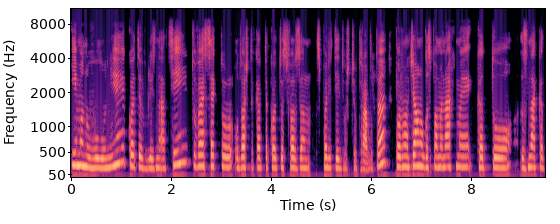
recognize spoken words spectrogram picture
има новолуние, което е в Близнаци. Това е сектор от вашата карта, който е свързан с парите, идващи от работа. Първоначално го споменахме като знакът,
